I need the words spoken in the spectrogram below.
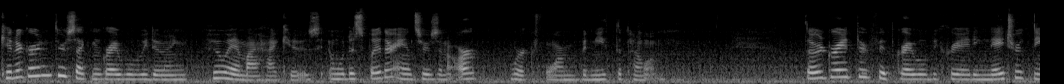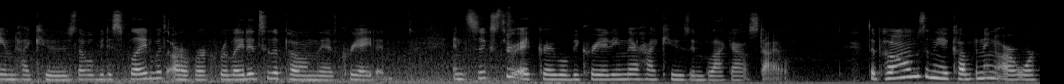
Kindergarten through second grade will be doing Who Am I haikus and will display their answers in artwork form beneath the poem. Third grade through fifth grade will be creating nature themed haikus that will be displayed with artwork related to the poem they have created. And sixth through eighth grade will be creating their haikus in blackout style. The poems and the accompanying artwork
